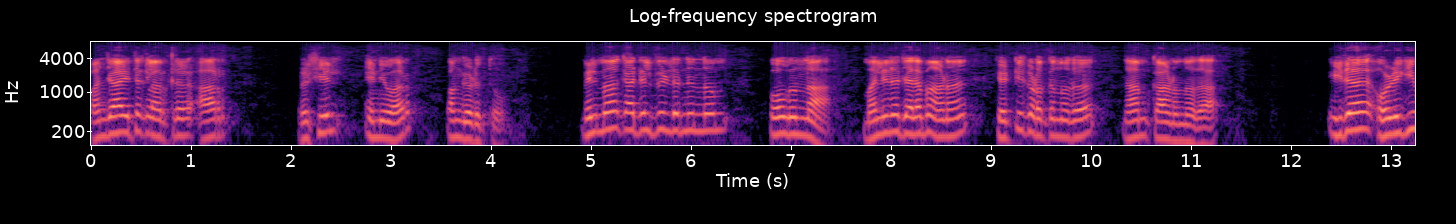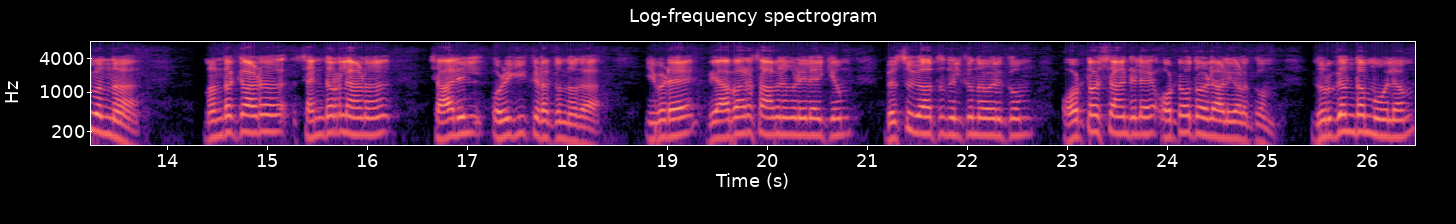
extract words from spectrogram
panchayat clerk R Risheel എന്നിവർ പങ്കെടുത്തു. മിൽമ കാറ്റിൽ ഫീൽഡിൽ നിന്നും പോകുന്ന മലിനജലമാണ് കെട്ടിക്കിടക്കുന്നത് നാം കാണുന്നത്. ഇത് ഒഴുകി വന്ന് മന്തക്കാട് സെന്ററിലാണ് ചാലിൽ ഒഴുകിക്കിടക്കുന്നത് ഇവിടെ വ്യാപാര സ്ഥാപനങ്ങളിലേക്കും ബസ് കാത്തു നിൽക്കുന്നവർക്കും ഓട്ടോ സ്റ്റാൻഡിലെ ഓട്ടോ തൊഴിലാളികൾക്കും ദുർഗന്ധം മൂലം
